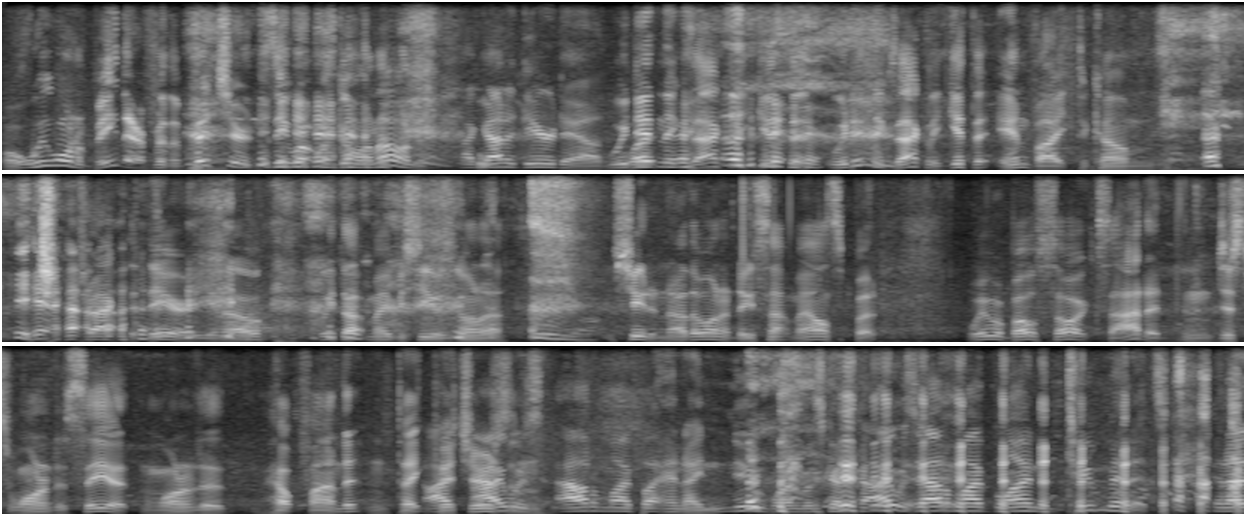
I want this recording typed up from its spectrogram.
well, we want to be there for the picture and see what was going on. I got a deer down. We What- didn't exactly get the we didn't exactly get the invite to come track the deer. You know, we thought maybe she was going to shoot another one or do something else, but we were both so excited and just wanted to see it and wanted to help find it and take I, pictures. I was out of my blind, and I knew one was going to come. I was out of my blind in two minutes, and, I,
